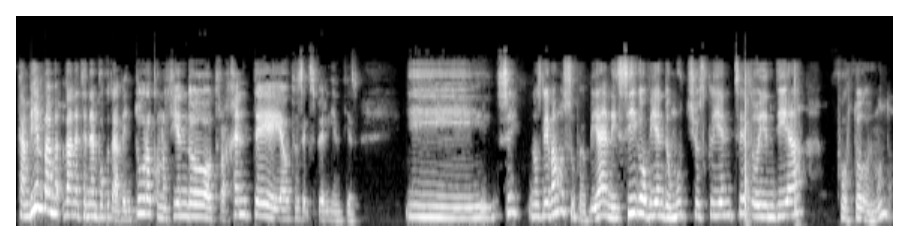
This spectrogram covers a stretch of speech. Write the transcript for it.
también van, van a tener un poco de aventura conociendo a otra gente y otras experiencias. Y sí, nos llevamos súper bien y sigo viendo muchos clientes hoy en día por todo el mundo.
